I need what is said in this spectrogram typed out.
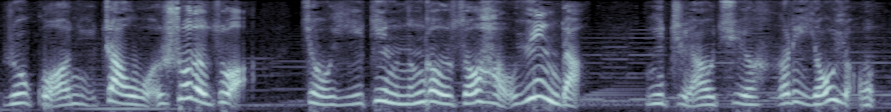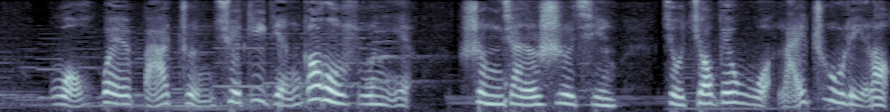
如果你照我说的做，就一定能够走好运的。”你只要去河里游泳，我会把准确地点告诉你，剩下的事情就交给我来处理了。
